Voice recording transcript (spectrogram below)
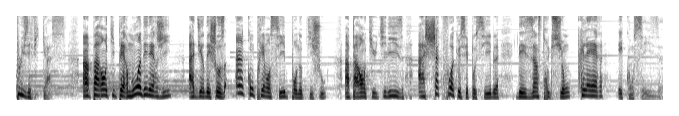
plus efficace, un parent qui perd moins d'énergie à dire des choses incompréhensibles pour nos petits choux. Un parent qui utilise à chaque fois que c'est possible des instructions claires et concises.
